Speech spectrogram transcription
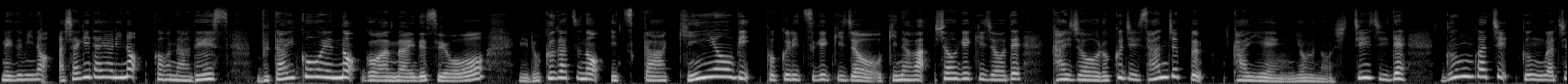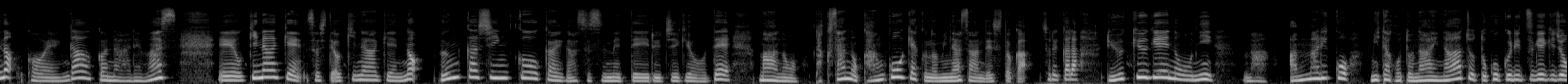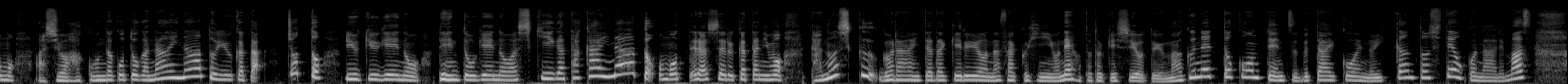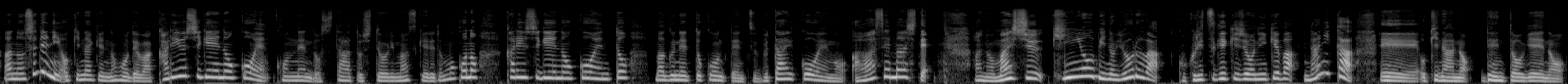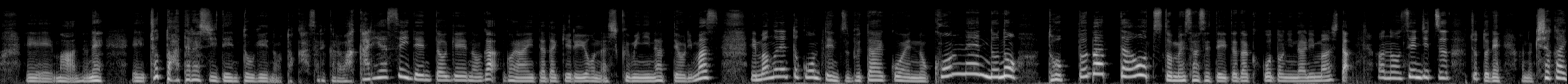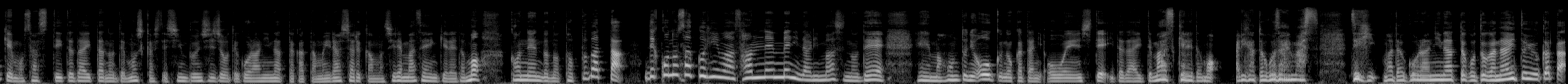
めぐみのあしゃぎだよりのコーナーです。舞台公演のご案内ですよ。6月の5日金曜日、国立劇場沖縄小劇場で会場6時30分、開演夜の7時で、軍がち、軍がちの公演が行われます。えー沖縄県、そして沖縄県の文化振興会が進めている事業で、まあ、あの、たくさんの観光客の皆さんですとか、それから琉球芸能に、まあ、あんまりこう見たことないな、ちょっと国立劇場も足を運んだことがないなという方、ちょっと琉球芸能、伝統芸能は敷居が高いなと思ってらっしゃる方にも楽しくご覧いただけるような作品をね、お届けしようというマグネットコンテンツ舞台公演の一環として行われます。あの、すでに沖縄県の方では、かりゆし芸能公演、今年度スタートしておりますけれども、このかりゆし芸能公演とマグネットコンテンツ舞台公演を合わせまして、あの、毎週金曜日の夜は国立劇場に行けば何か、えー沖縄の伝統芸能、えーまああのね、えーちょっと新しい伝統芸能とか、それから分かりやすい伝統芸能がご覧いただけるような仕組みになっております。えーマグネットコンテンツ舞台公演の今年度のトップバッターを務めさせていただくことになりました。あの、先日、ちょっとね、あの、記者会見もさせていただいたので、もしかして新聞市場でご覧になった方もいらっしゃるかもしれませんけれども、今年度のトップバッター。で、この作品は3年目になりますので、えーまあ本当に多くの方に応援していただいてますけれども、ありがとうございます。ぜひ、まだご覧になったことがないという方、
